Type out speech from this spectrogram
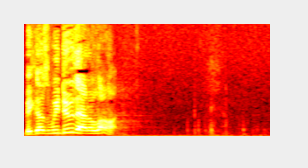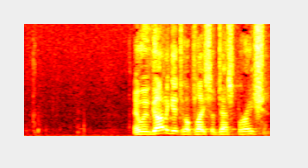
Because we do that a lot. And we've got to get to a place of desperation.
